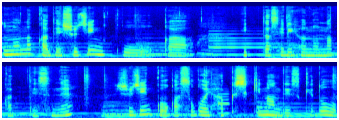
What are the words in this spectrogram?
その中で主人公が言ったセリフの中ですね主人公がすごい博識なんですけど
